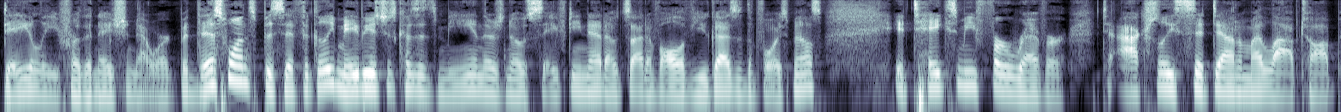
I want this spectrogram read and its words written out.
daily for the Nation Network. But this one specifically, maybe it's just because it's me and there's no safety net outside of all of you guys with the voicemails. It takes me forever to actually sit down on my laptop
